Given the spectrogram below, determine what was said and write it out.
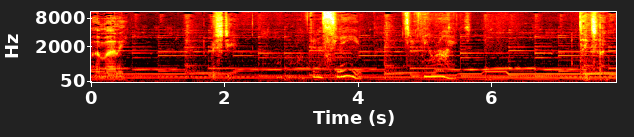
Home early. Missed you. I've been asleep. Is everything all right? I think so.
